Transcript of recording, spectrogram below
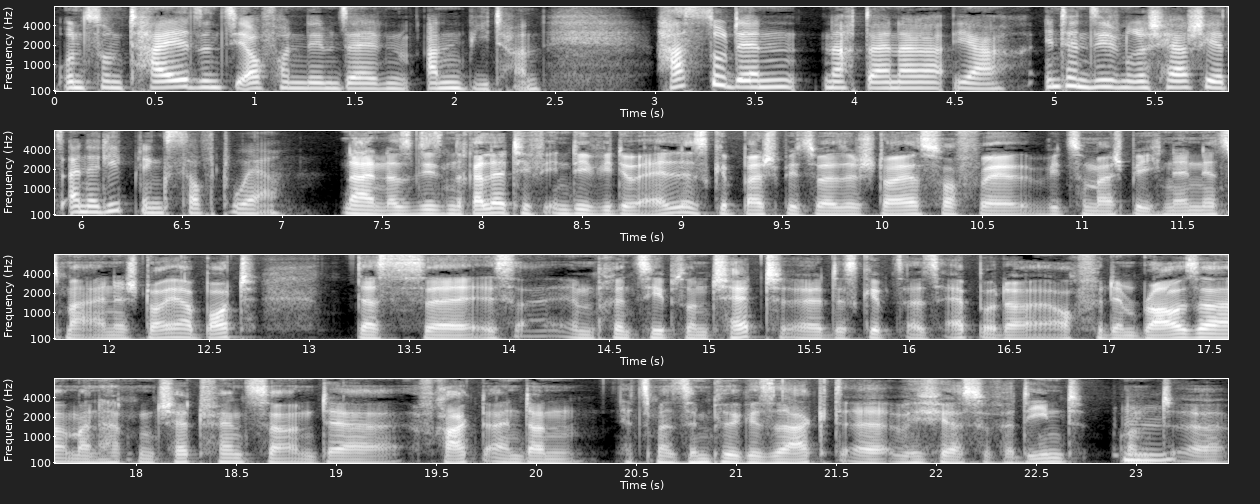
Und zum Teil sind sie auch von demselben Anbietern. Hast du denn nach deiner ja, intensiven Recherche jetzt eine Lieblingssoftware? Nein, also die sind relativ individuell. Es gibt beispielsweise Steuersoftware, wie zum Beispiel, ich nenne jetzt mal eine Steuerbot. Das äh, ist im Prinzip so ein Chat, äh, das gibt es als App oder auch für den Browser. Man hat ein Chatfenster und der fragt einen dann, jetzt mal simpel gesagt, äh, wie viel hast du verdient? Mhm. Und äh,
